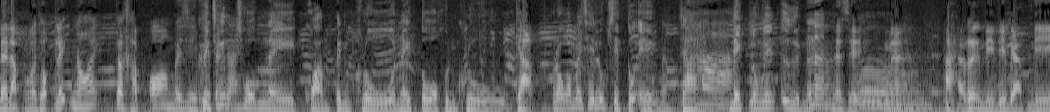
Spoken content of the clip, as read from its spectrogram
ได้รับผลกระทบเล็กน้อยก็ขับอ้อมไปสิคือไม่เป็ชื่นนไรชมในความเป็นครูในตัวคุณครู ครับ เพราะว่าไม่ใช่ลูกศิษย์ตัวเองนะ ใช่ค่ะเด็กโรงเรียนอื่นด้วยนั่นนะน่ะสินะอะเรื่องดีๆแบบนี้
